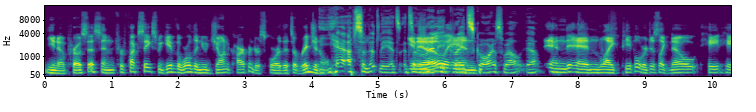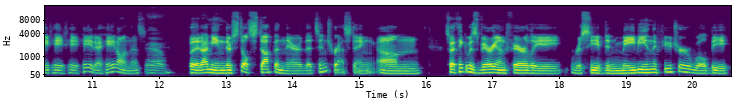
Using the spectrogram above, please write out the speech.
you know, process. And for fuck's sakes, we gave the world a new John Carpenter score that's original. Yeah, absolutely. It's it's you a know? really great and, score as well. Yeah. And and like people were just like, no, hate, hate, hate, hate, hate. I hate on this. Yeah. But I mean, there's still stuff in there that's interesting. Um, so I think it was very unfairly received, and maybe in the future will be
